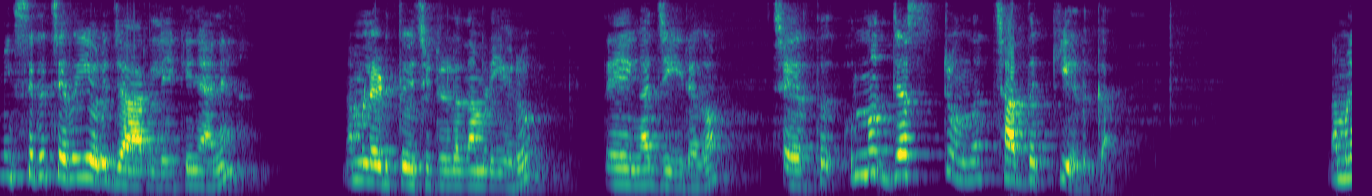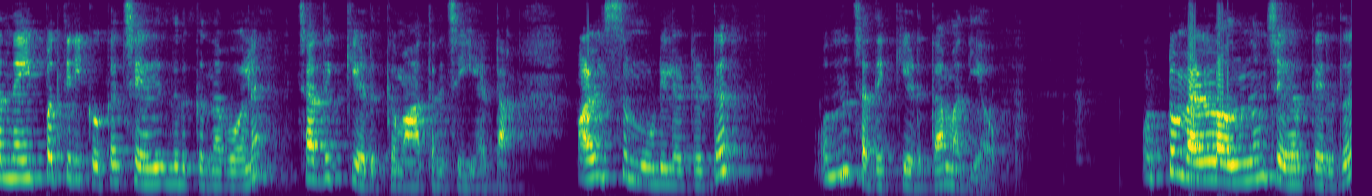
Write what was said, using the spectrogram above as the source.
മിക്സിയുടെ ചെറിയൊരു ജാറിലേക്ക് ഞാൻ നമ്മൾ എടുത്തു വെച്ചിട്ടുള്ള നമ്മുടെ ഈ ഒരു തേങ്ങ ജീരകം ചേർത്ത് ഒന്ന് ജസ്റ്റ് ഒന്ന് ചതുക്കിയെടുക്കാം. നമ്മൾ നെയ്പ്പത്തിരിക്കൊക്കെ ചെയ്തെടുക്കുന്ന പോലെ ചതുക്കിയെടുക്കുക മാത്രം ചെയ്യട്ടോ. പൾസ് മൂടിലിട്ടിട്ട് ഒന്ന് ചതുക്കിയെടുത്താൽ മതിയാവും. ഒട്ടും വെള്ളമൊന്നും ചേർക്കരുത്.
